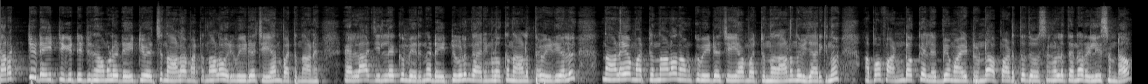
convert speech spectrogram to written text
കറക്റ്റ് ഡേറ്റ് കിട്ടിയിട്ട് നമ്മൾ ഡേറ്റ് വെച്ച് നാളെ മറ്റന്നാളോ ഒരു വീഡിയോ ചെയ്യാൻ പറ്റുന്നതാണ്. എല്ലാ ജില്ലക്കും വരുന്ന ഡേറ്റുകളും കാര്യങ്ങളൊക്കെ നാളത്തെ വീഡിയോയിൽ നാളെയോ മറ്റന്നാളോ നമുക്ക് വീഡിയോ ചെയ്യാൻ പറ്റുന്നതാണെന്ന് വിചാരിക്കുന്നു. അപ്പോൾ ഫണ്ടൊക്കെ ലഭ്യമായിട്ടുണ്ട്. അപ്പോൾ അടുത്ത ദിവസങ്ങളിൽ തന്നെ റിലീസ് ഉണ്ടാവും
